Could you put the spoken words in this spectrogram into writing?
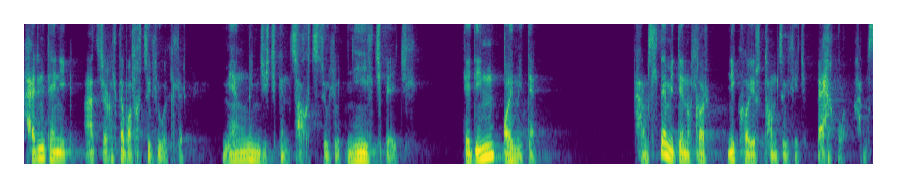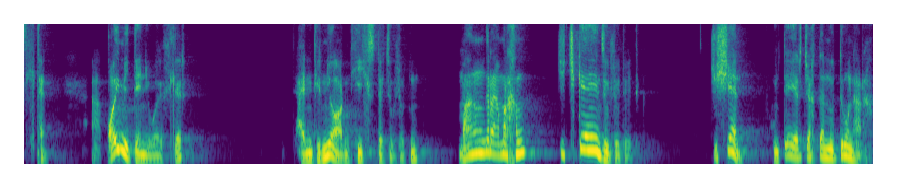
Харин таныг аз жаргалтай болгох зүйл юу вэ гэхээр мянган жижигэн цогц зүйлүүд нийлж байж л. Тэгэд энэ гоё мэдээ. Харамсалтай мэдээ нь болохоор 1 2 том зүйл гэж байхгүй харамсалтай. А гоё мэдээ нь юу вэ гэхээр Харин тэрний оронд хийх ёстой зүйлүүд нь мангар амархан жижигхэн зүйлүүд байдаг. Жишээ нь хүнтэй ярьж байхдаа нүдрүү нь харах.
